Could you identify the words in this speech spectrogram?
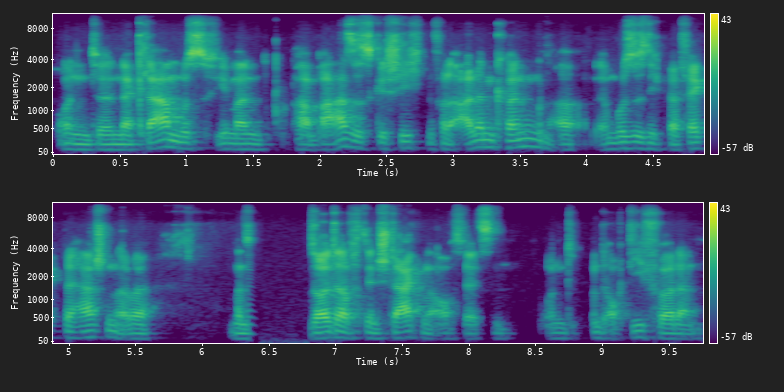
Und äh, na klar muss jemand ein paar Basisgeschichten von allem können. Äh, er muss es nicht perfekt beherrschen, aber man sollte auf den Stärken aufsetzen und, und auch die fördern.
